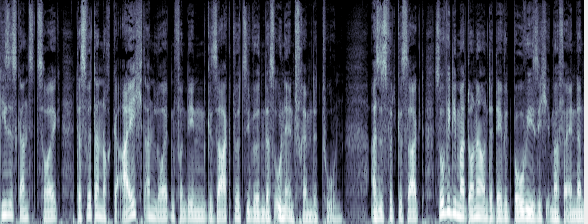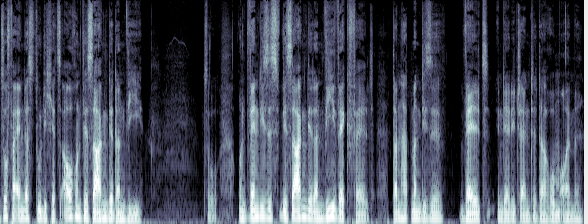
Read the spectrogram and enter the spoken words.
Dieses ganze Zeug, das wird dann noch geeicht an Leuten, von denen gesagt wird, sie würden das Unentfremde tun. Also es wird gesagt, so wie die Madonna und der David Bowie sich immer verändern, so veränderst du dich jetzt auch und wir sagen dir dann wie. So. Und wenn dieses Wir sagen dir dann wie wegfällt, dann hat man diese Welt, in der die Gente da rumäumeln.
